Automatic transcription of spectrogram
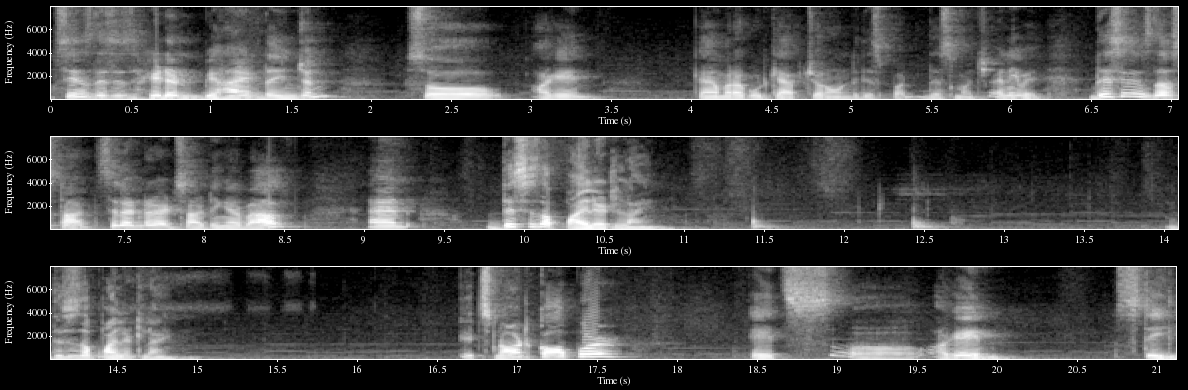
since this is hidden behind the engine so again camera could capture only this part this much. Anyway this is the start cylinder head starting air valve and this is a pilot line. This is a pilot line. It's not copper it's uh, again steel.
